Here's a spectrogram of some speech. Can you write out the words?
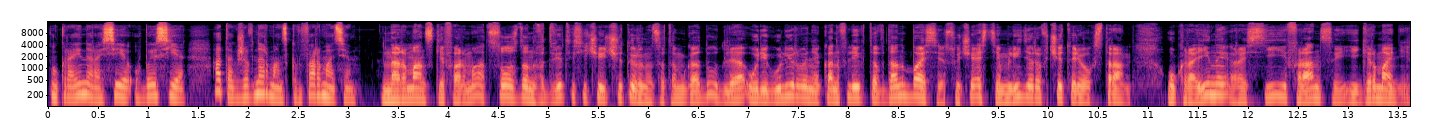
Украина, Россия, ОБСЕ, а также в нормандском формате. Нормандский формат создан в 2014 году для урегулирования конфликта в Донбассе с участием лидеров четырех стран – Украины, России, Франции и Германии.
